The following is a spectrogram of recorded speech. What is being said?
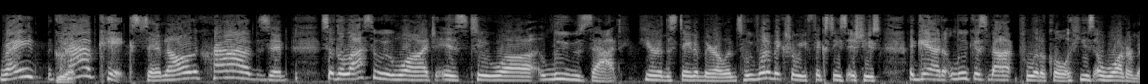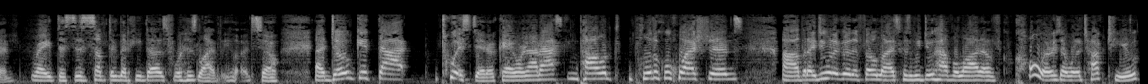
right? The crab cakes and all the crabs, and so the last thing we want is to uh, lose that here in the state of Maryland. So we want to make sure we fix these issues. Again, Luke is not political; he's a waterman, right? This is something that he does for his livelihood. So uh, don't get that twisted, okay? We're not asking polit- political questions, uh, but I do want to go to the phone lines because we do have a lot of callers that want to talk to you.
